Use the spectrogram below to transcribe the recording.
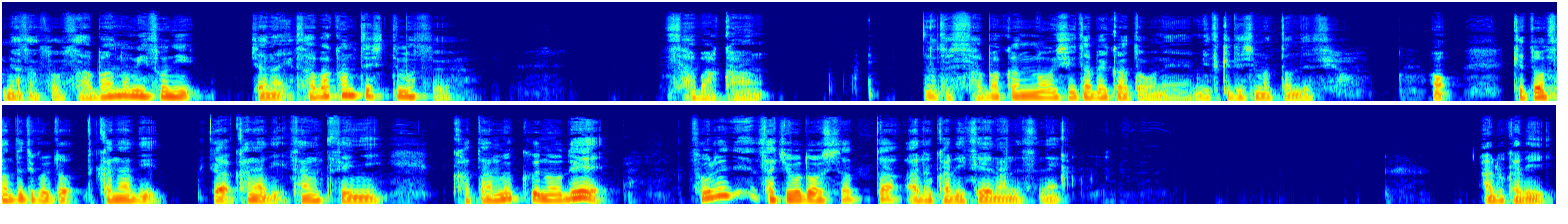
皆さん、そう、サバの味噌煮じゃない。サバ缶って知ってます？サバ缶。私、サバ缶の美味しい食べ方をね、見つけてしまったんですよ。あ、ケトン酸出てくると、かなり、がかなり酸性に傾くので、それで先ほどおっしゃったアルカリ性なんですね。アルカリ。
